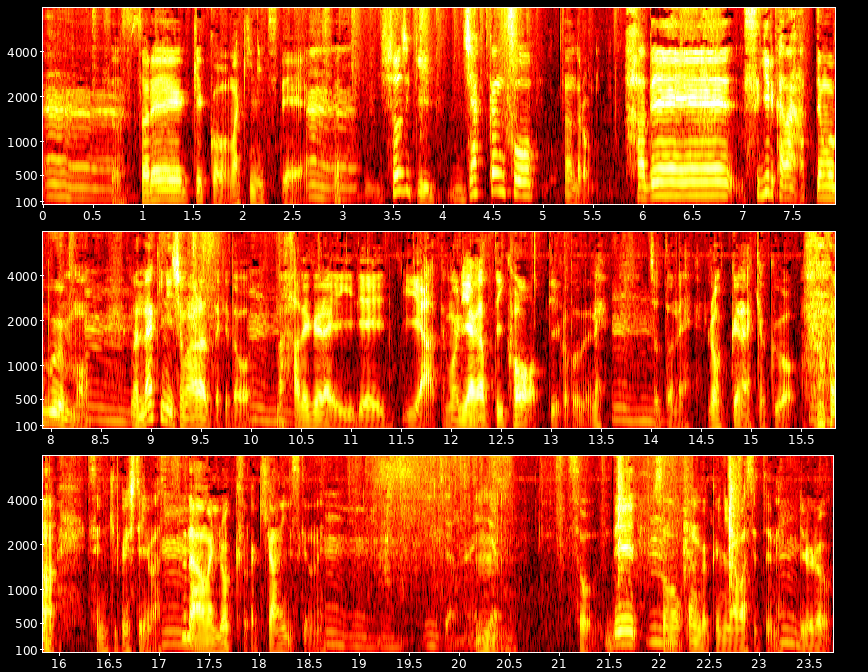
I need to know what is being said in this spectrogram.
うんそうそれ結構、まあ、気に入ってて、うんうん正直若干こうなんだろう派手すぎるかなって思う部分も、うん。まあ、なきにしもあらずだけど、うん。うんまあ、派手ぐらいでいいやって盛り上がっていこうっていうことでね、うん。うん。ちょっとねロックな曲を 選曲しています、うん。普段あまりロックとか聴かないんですけどね、うんうんうん。いいんじゃない、そう。で、うん。その音楽に合わせてね、うん。いろいろ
